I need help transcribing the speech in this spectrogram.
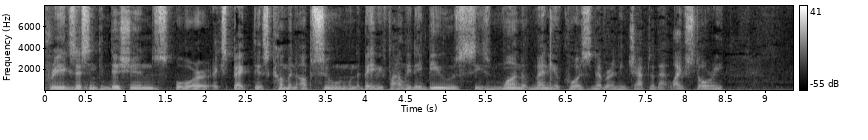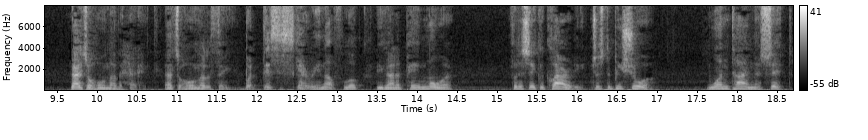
pre-existing conditions or expect this coming up soon when the baby finally debuts season one of many of course never ending chapter that life story. That's a whole nother headache. That's a whole nother thing. But this is scary enough. Look you got to pay more for the sake of clarity just to be sure. One time that's it.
